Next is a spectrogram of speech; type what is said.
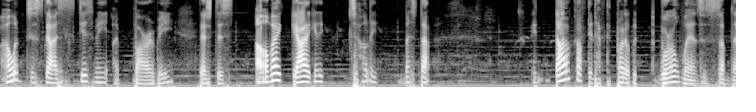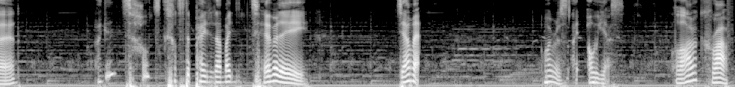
I would just go, excuse me, I'm Barbie. There's this. Oh my god, I get totally messed up. And Croft didn't have to put up with whirlwinds or something. I get totes constipated on my nativity. Damn it. Where was I? Oh yes. Lara Croft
